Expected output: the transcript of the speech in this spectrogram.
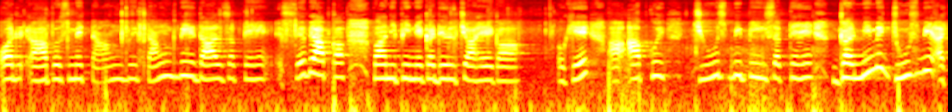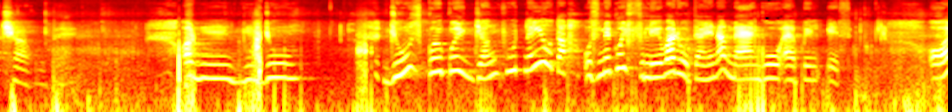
और आप उसमें टंग भी टंग भी डाल सकते हैं। इससे भी आपका पानी पीने का दिल चाहेगा। ओके आ, आप कोई जूस भी पी सकते हैं। गर्मी में जूस भी अच्छा होता है। और हम्म, जो जूस कोई कोई जंक फ़ूड नहीं होता उसमें कोई फ्लेवर होता है ना मैंगो एप्पल इस। और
